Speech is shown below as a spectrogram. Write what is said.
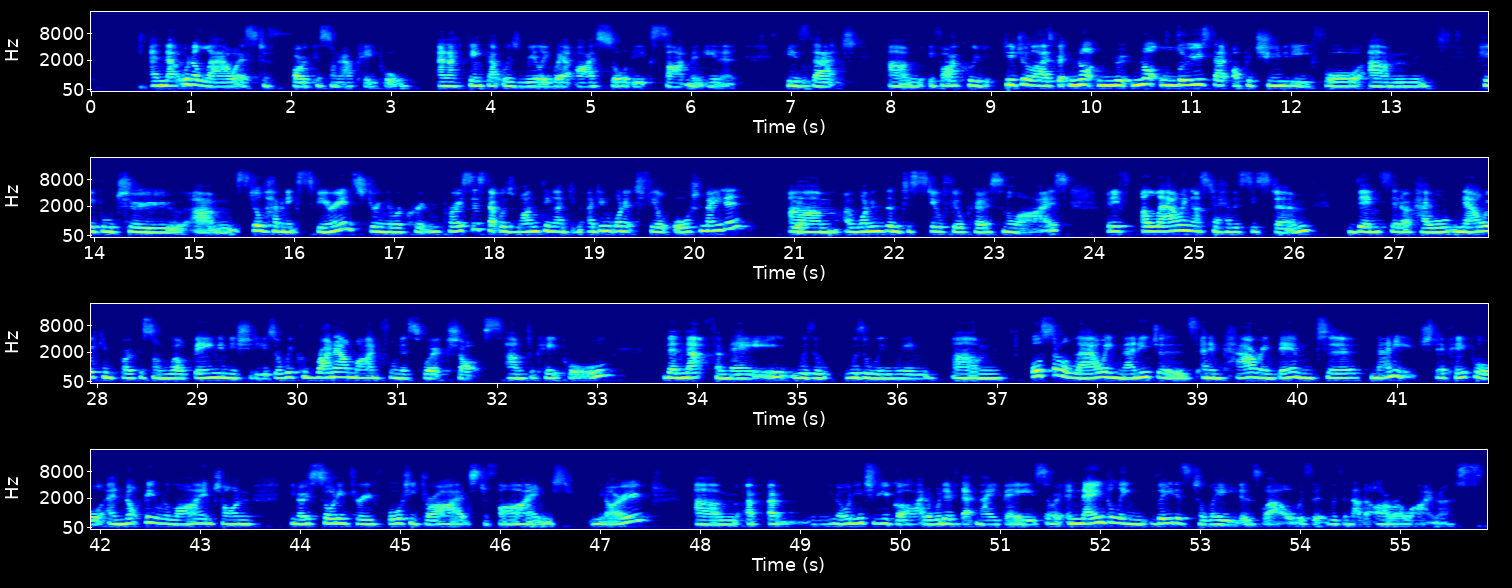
And that would allow us to focus on our people. And I think that was really where I saw the excitement in it is that um, if I could digitalize, but not not lose that opportunity for um, people to um, still have an experience during the recruitment process. That was one thing I didn't I didn't want it to feel automated. Yeah. Um, I wanted them to still feel personalized. But if allowing us to have a system then said, okay, well, now we can focus on well-being initiatives, or we could run our mindfulness workshops um, for people then that for me was a was a win-win. Um, also allowing managers and empowering them to manage their people and not be reliant on, you know, sorting through 40 drives to find, you know, um, a, a, you know, an interview guide or whatever that may be. So enabling leaders to lead as well was was another ROI in us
